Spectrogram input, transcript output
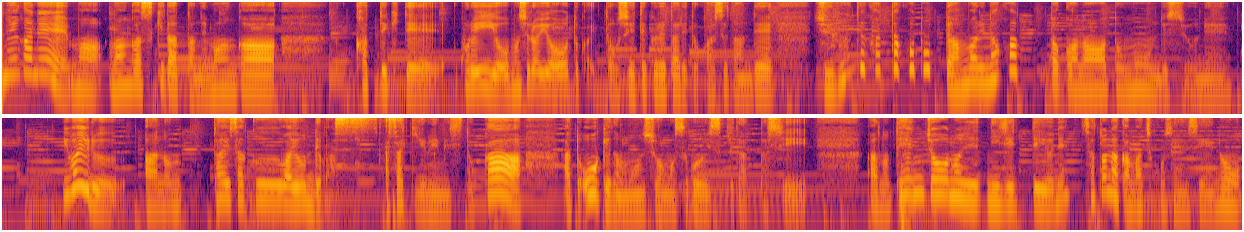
姉がねまあ漫画好きだったんで漫画買ってきてこれいいよ面白いよとか言って教えてくれたりとかしてたんで自分で買ったことってあんまりなかったかなと思うんですよね。いわゆるあの対策は読んでます。朝木夢飯とかあと王家の紋章もすごい好きだったしあの天井の虹っていうね里中真知子先生の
